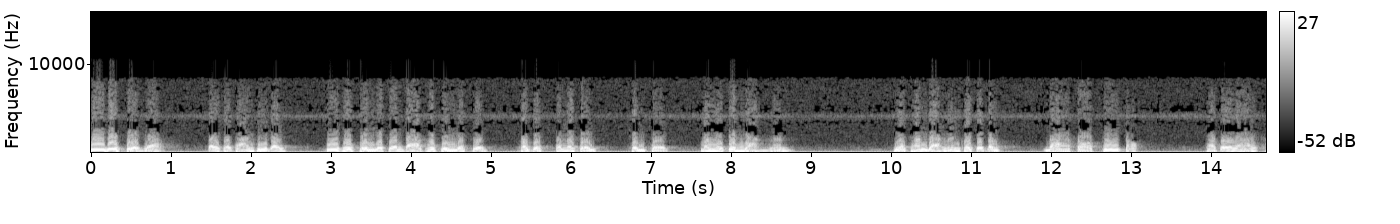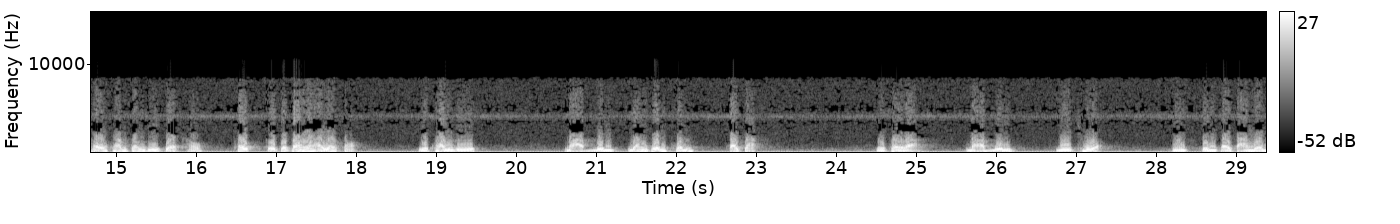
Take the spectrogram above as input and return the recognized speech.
ดีด้วยเสียแล้ว ไปสถานที่ใด ตีเขาเก่งเยอะเกินด่าเขาเก่งเยอะเกินเขาจะสรรเสริญชมเชยมันไม่เป็นอย่างนั้น เมื่อทำอย่างนั้นเขาจะต้องด่าต่อตีต่อถ้าไปไหว้เขาทำความดีแก่เขาเขาก็จะต้องไหว้แล้วต่อมีความดี บาปบุญยังเห็นผลประจักไม่ใช่ว่า บาปบุญดีชั่ว มันเป็นไปตามลม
